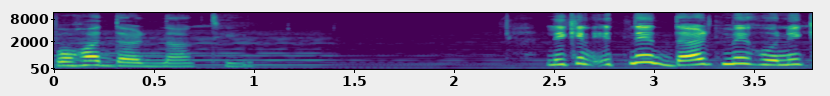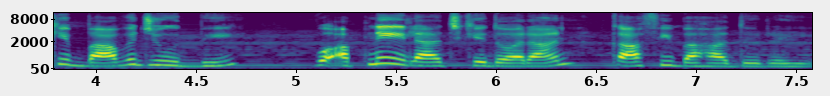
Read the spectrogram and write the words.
बहुत दर्दनाक थी। लेकिन इतने दर्द में होने के बावजूद भी वो अपने इलाज के दौरान काफ़ी बहादुर रही।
